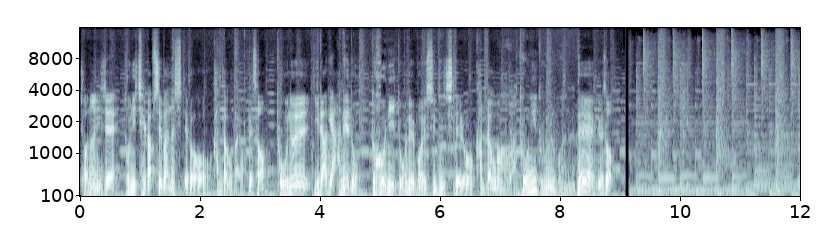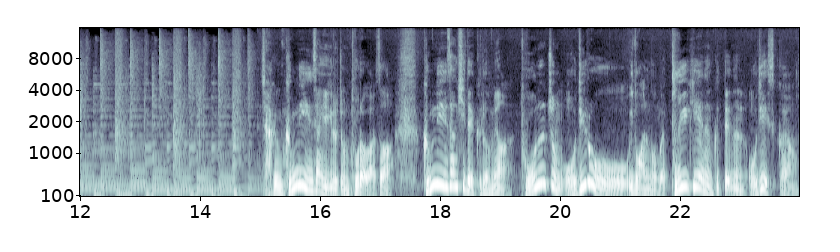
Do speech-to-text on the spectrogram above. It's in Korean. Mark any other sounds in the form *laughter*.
저는 이제 돈이 제값을 받는 시대로 간다고 봐요. 그래서 돈을 일하게 안 해도 돈이 돈을 벌 수 있는 시대로 간다고 봅니다. 아, 돈이 돈을 버는. 네, 그래서 자, 그럼 금리 인상 얘기로 좀 돌아와서 금리 인상 시대 그러면 돈은 좀 어디로 이동하는 건가요? 부위기에는 그때는 어디에 있을까요?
